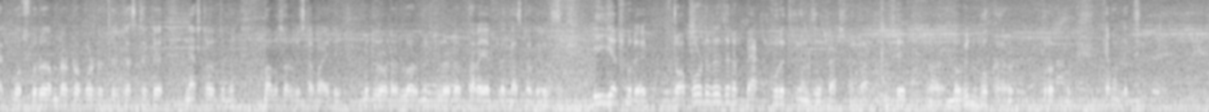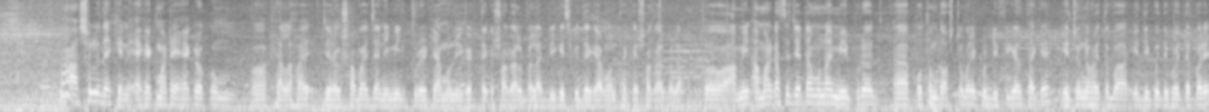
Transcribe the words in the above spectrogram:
এক বছরে আমরা টপ অর্ডারদের কাছ থেকে ন্যাশনাল টিমে ভালো সার্ভিসটা পাইনি। Middle order lower middle order তারাই আসলে কাজটা করেছে। এই আসলে টপ অর্ডারে যারা ব্যাট করে থাকেন যে ব্যাটসম্যানরা সে নবীন হোক আর পুরাতন কেমন দেখছেন? আসলে দেখেন, এক এক মাঠে এক রকম খেলা হয়। যেরকম সবাই জানি মিরপুরের কেমন উইকেট থাকে সকালবেলা, বিকেএসপিতে কেমন থাকে সকালবেলা। তো আমি, আমার কাছে যেটা মনে হয়, মিরপুরে প্রথম দশটা বলে একটু ডিফিকাল্ট থাকে। এর জন্য হয়তো বা এদিক ওদিক হতে পারে।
